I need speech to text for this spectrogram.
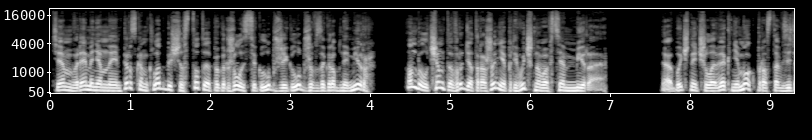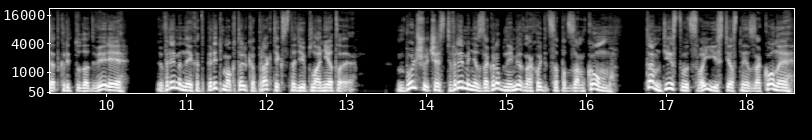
Тем временем на имперском кладбище статуя погружалась глубже и глубже в загробный мир. Он был чем-то вроде отражения привычного всем мира. Обычный человек не мог просто взять открыть туда двери, временно их отпереть мог только практик стадии планеты. Большую часть времени загробный мир находится под замком, там действуют свои естественные законы,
